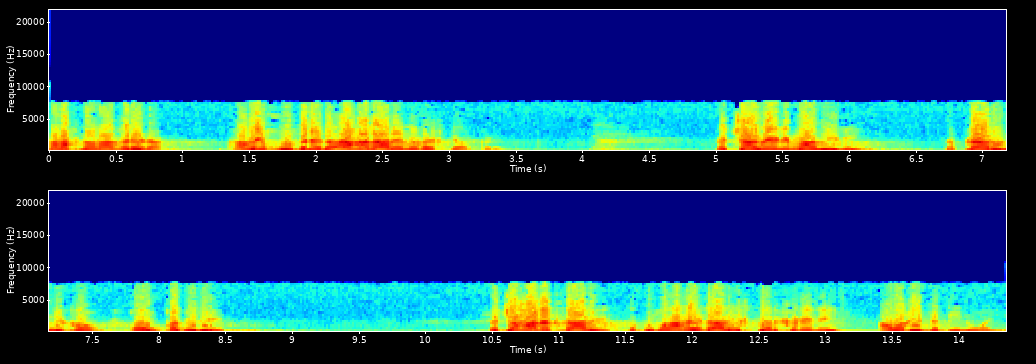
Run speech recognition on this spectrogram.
طرف نه راغلي ده هغه خودلې ده هغه لار نه اختیار کړي د چاویلی ما ویلی د پلارو نیکو قوم قبیله د جهالت لارې د ګمراهۍ لارې اختیار کړې دي او هغه ته دین وایي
